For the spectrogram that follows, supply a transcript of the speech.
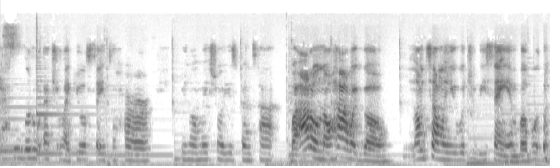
Yes. do little extra like you'll say to her, you know, make sure you spend time. But I don't know how it go. I'm telling you what you be saying, but what-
